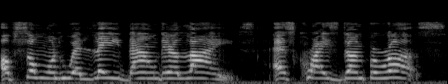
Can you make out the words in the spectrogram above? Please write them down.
of someone who had laid down their lives as Christ done for us.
